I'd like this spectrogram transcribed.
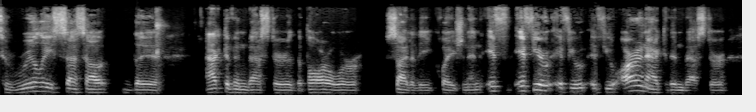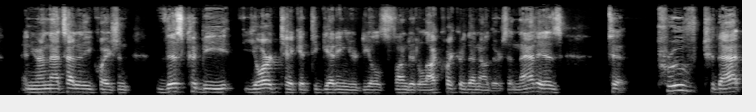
to really suss out the active investor, the borrower side of the equation. And if if you're if you if you are an active investor and you're on that side of the equation, this could be your ticket to getting your deals funded a lot quicker than others. And that is to prove to that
